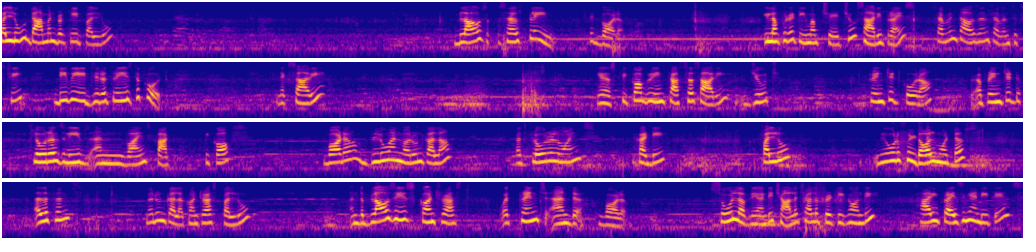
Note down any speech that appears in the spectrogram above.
pallu diamond brocade pallu blouse self plain with border ఇలా కూడా team up చేయొచ్చు sorry price seven thousand seven sixty dB eight zero three is the code Next saree. Yes, peacock green tussar sari, jute, printed kora, uh, printed florals, leaves and vines, pack, peacocks. Border blue and maroon color with floral vines, kadi, pallu, beautiful doll motifs, elephants, maroon color contrast pallu, and the blouse is contrast with print and border. So lovely అండి చాలా చాలా ప్రెట్టీగా ఉంది sorry pricing and details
